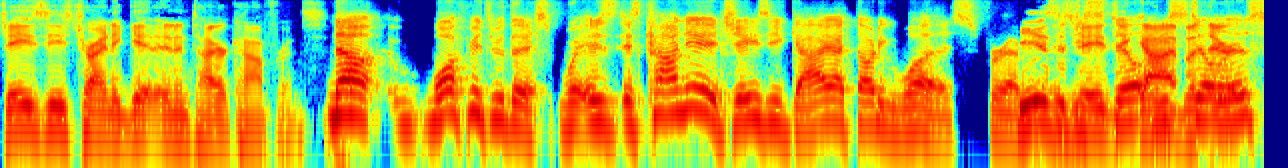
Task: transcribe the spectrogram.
Jay Z's trying to get an entire conference. Now, walk me through this. Is is Kanye a Jay Z guy? I thought he was forever. He is a Jay Z guy, He but still is,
